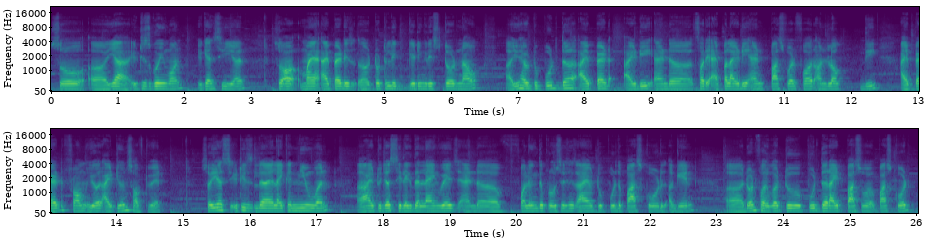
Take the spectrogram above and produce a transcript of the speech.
So uh, yeah it is going on. You can see here. So uh, my ipad is uh, totally getting restored now. Uh, you have to put the ipad id and sorry apple id and password for unlock the ipad from your itunes software. So yes it is like a new one. I have to just select the language and following the processes i have to put the passcode again. Don't forget to put the right password passcode. uh,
